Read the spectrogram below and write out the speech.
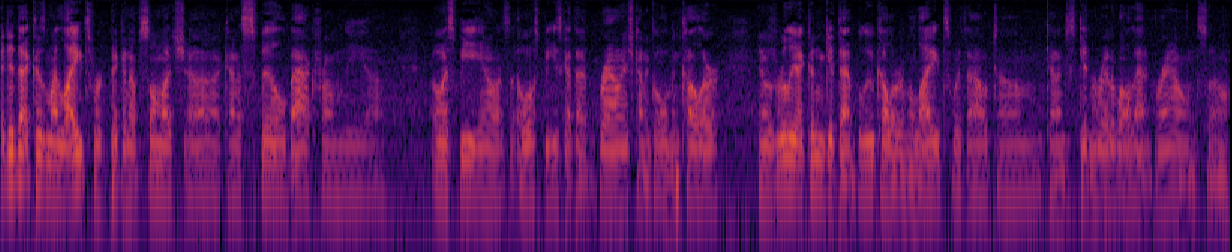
I did that because my lights were picking up so much uh, kind of spill back from the uh, OSB. You know, the OSB's got that brownish kind of golden color. And it was really, I couldn't get that blue color in the lights without um, kind of just getting rid of all that brown. So.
